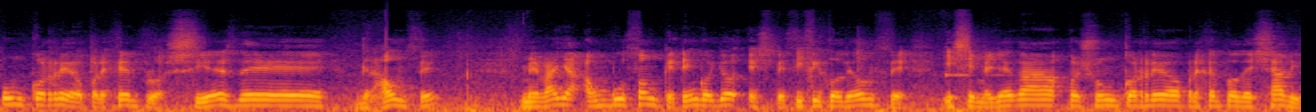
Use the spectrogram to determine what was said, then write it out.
un correo, por ejemplo, si es de, de la 11, me vaya a un buzón que tengo yo específico de 11 y si me llega pues un correo, por ejemplo, de Xavi,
